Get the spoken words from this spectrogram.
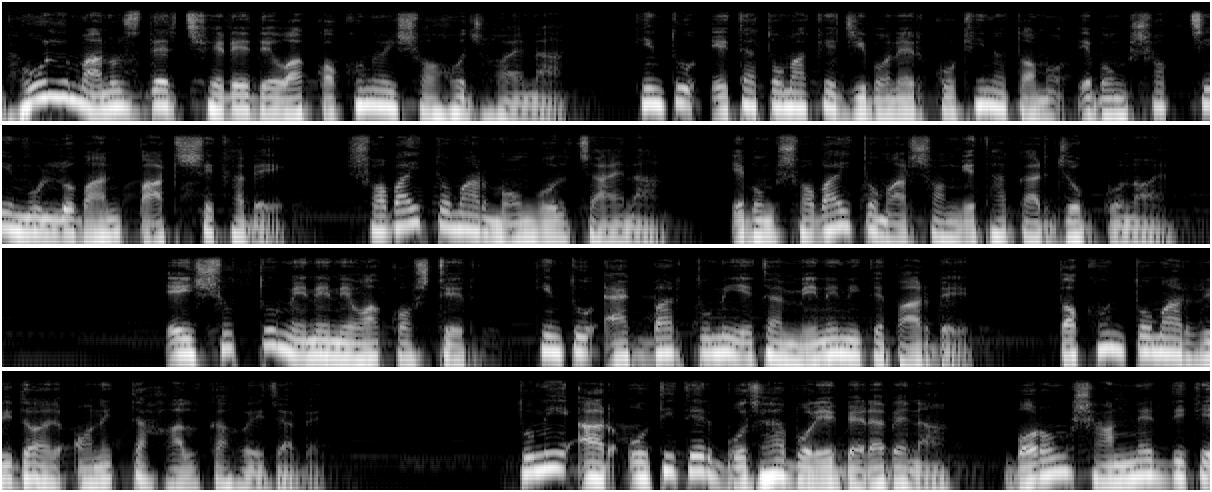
ভুল মানুষদের ছেড়ে দেওয়া কখনোই সহজ হয় না। কিন্তু এটা তোমাকে জীবনের কঠিনতম এবং সবচেয়ে মূল্যবান পাঠ শেখাবে। সবাই তোমার মঙ্গল চায় না, এবং সবাই তোমার সঙ্গে থাকার যোগ্য নয়। এই সত্য মেনে নেওয়া কষ্টের, কিন্তু একবার তুমি এটা মেনে নিতে পারবে, তখন তোমার হৃদয় অনেকটা হালকা হয়ে যাবে। তুমি আর অতীতের বোঝা বয়ে বেড়াবে না, বরং সামনের দিকে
